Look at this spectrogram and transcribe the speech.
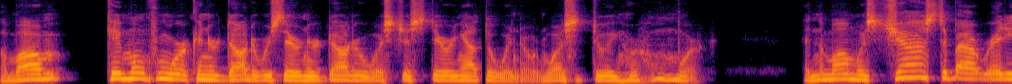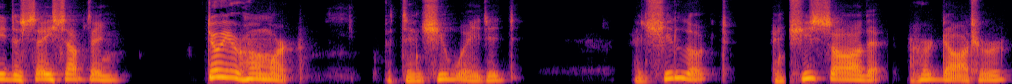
A mom came home from work and her daughter was there, and her daughter was just staring out the window and wasn't doing her homework. And the mom was just about ready to say something, do your homework. But then she waited and she looked and she saw that her daughter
